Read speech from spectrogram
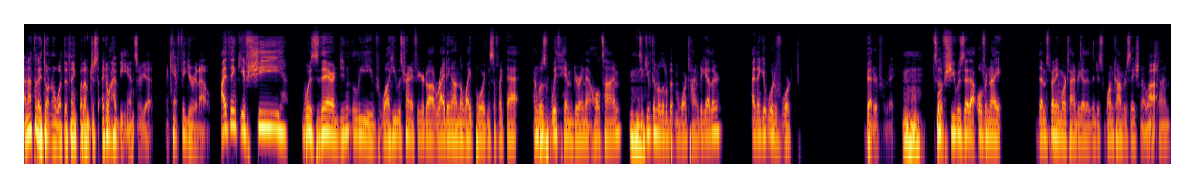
Not that I don't know what to think, but I'm just I don't have the answer yet. I can't figure it out. I think if she was there and didn't leave while he was trying to figure it out, writing on the whiteboard and stuff like that, and was with him during that whole time Mhm. to give them a little bit more time together, I think it would have worked better for me. Mm-hmm. So Well- if she was there that overnight, them spending more time together than just one conversation at Uh, lunchtime.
